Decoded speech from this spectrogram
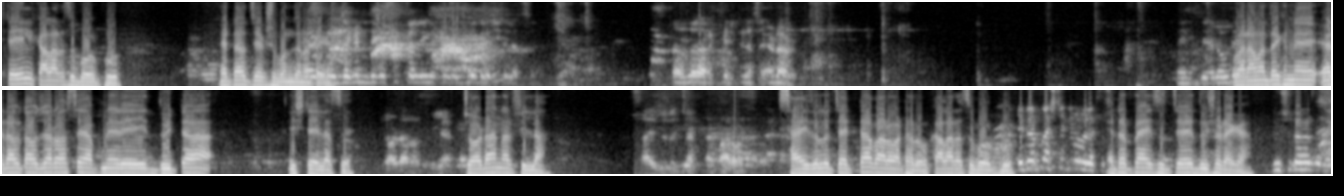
স্টাইল কালার আছে ভরপুর। এটা হচ্ছে একশো পঞ্চান্ন টাকা। এবার আমাদের এখানে অ্যাডাল্ট ট্রাউজারও আছে আপনার এই দুইটা স্টাইল আছে। জর্ডান আর ফিলা জর্ডান আর ফিলা সাইজ হলো চারটা বারো। সাইজ হলো চারটা বারো আঠারো। কালার আছে ভরপুর। এটার প্রাইস হচ্ছে দুইশো টাকা। দুশো টাকা করে?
